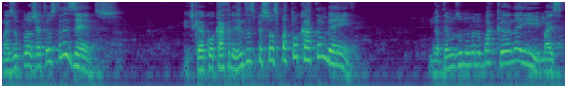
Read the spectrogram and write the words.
Mas o projeto é os 300. A gente quer colocar 300 pessoas para tocar também. Já temos um número bacana aí, mas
